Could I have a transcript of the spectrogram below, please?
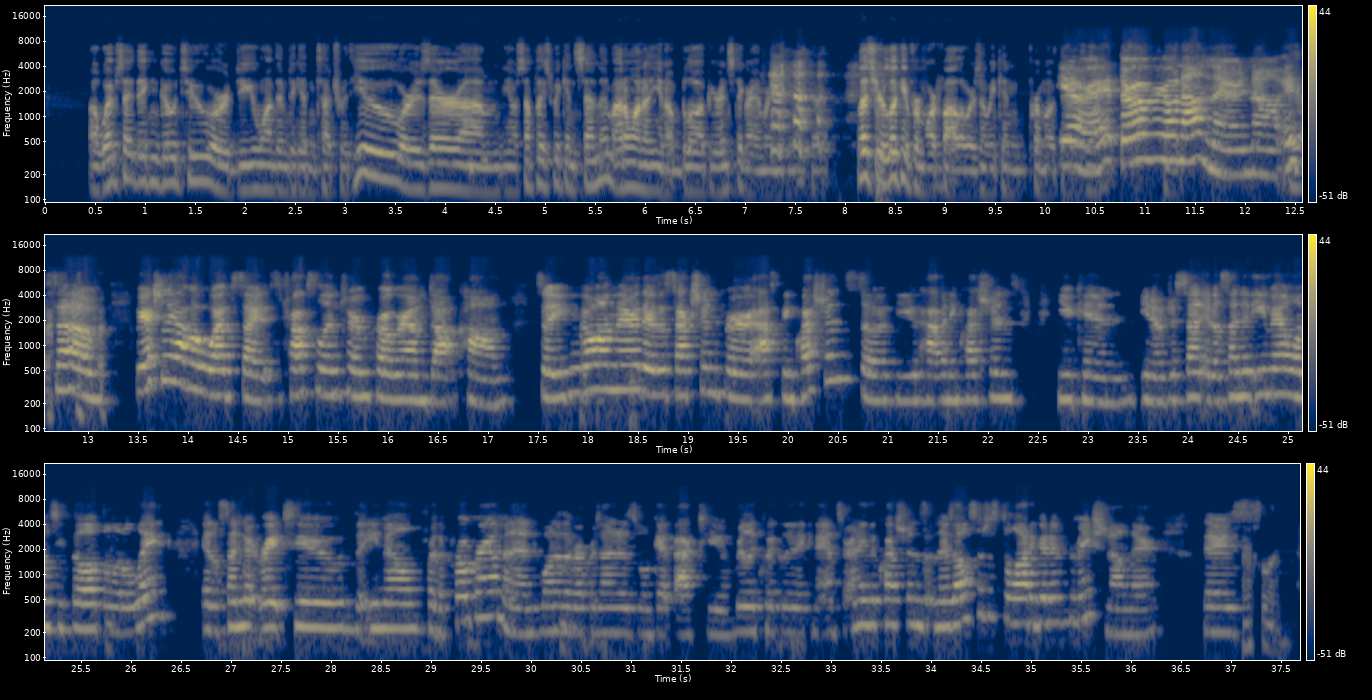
a website they can go to, or do you want them to get in touch with you, or is there um, you know someplace we can send them? I don't want to you know blow up your Instagram or anything like that, unless you're looking for more followers and we can promote. Yeah, right. Throw everyone on there. No, it's yeah. um we actually have a website. It's troxellinternprogram.com. So you can go on there. There's a section for asking questions. So if you have any questions, you can you know just send it'll send an email once you fill out the little link It'll send it right to the email for the program, and one of the representatives will get back to you really quickly. They can answer any of the questions, and there's also just a lot of good information on there. There's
